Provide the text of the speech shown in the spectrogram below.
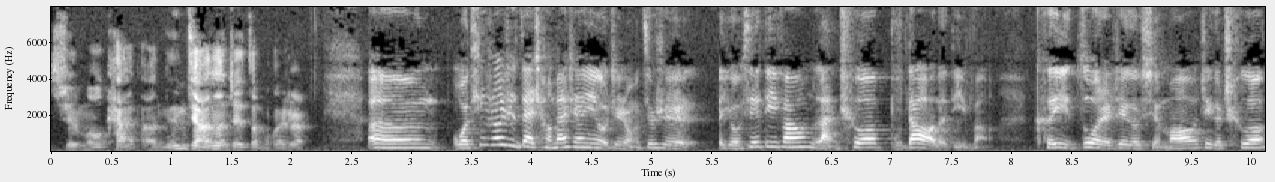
雪猫 cat 啊，您讲讲这怎么回事？嗯，我听说是在长白山也有这种，就是有些地方缆车不到的地方，可以坐着这个雪猫这个车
